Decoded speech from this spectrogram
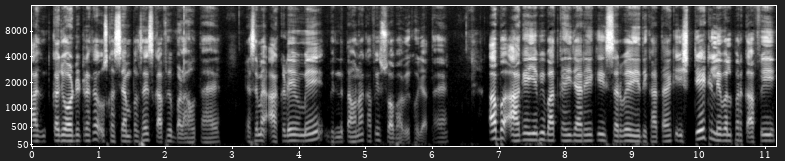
का जो ऑडिट रहता है, उसका सैंपल साइज़ काफ़ी बड़ा होता है। ऐसे में आंकड़े में भिन्नता होना काफ़ी स्वाभाविक हो जाता है। अब आगे ये भी बात कही जा रही है कि सर्वे ये दिखाता है कि स्टेट लेवल पर काफ़ी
